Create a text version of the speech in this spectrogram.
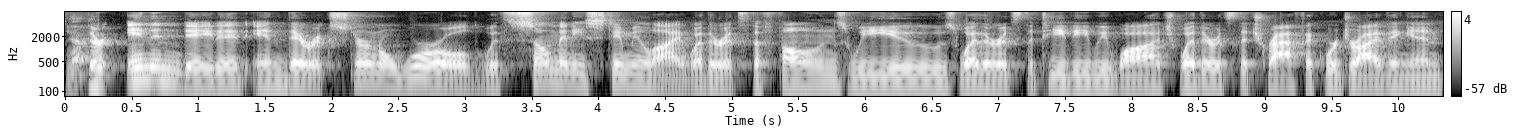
Yeah. They're inundated in their external world with so many stimuli, whether it's the phones we use, whether it's the TV we watch, whether it's the traffic we're driving in,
